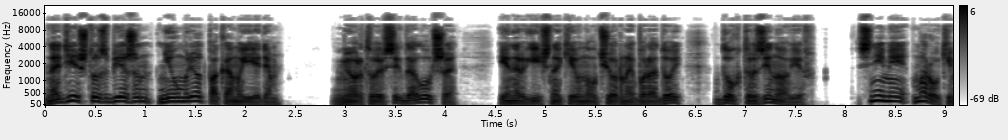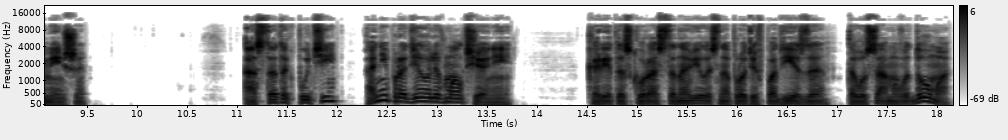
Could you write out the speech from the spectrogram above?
«Надеюсь, что сбежен не умрет, пока мы едем». «Мертвые всегда лучше», — энергично кивнул черной бородой доктор Зиновьев. «С ними мороки меньше». Остаток пути они проделали в молчании. Карета скоро остановилась напротив подъезда того самого дома,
